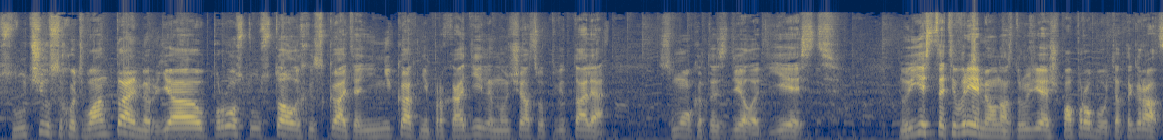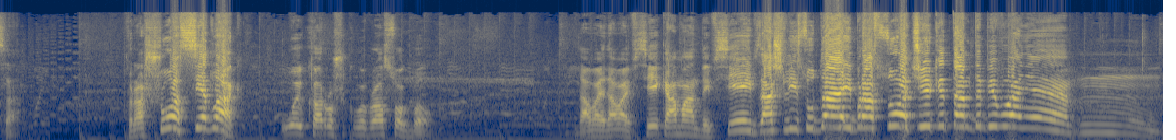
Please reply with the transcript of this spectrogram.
Случился хоть вантаймер. Я просто устал их искать. Они никак не проходили. Но сейчас вот Виталя смог это сделать. Есть. Ну и есть, кстати, время у нас, друзья, еще попробовать отыграться. Хорошо, Седлак! Ой, хороший какой бросок был. Давай, давай, всей командой, всей зашли сюда, и бросочек, и там добивание. М -м -м.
